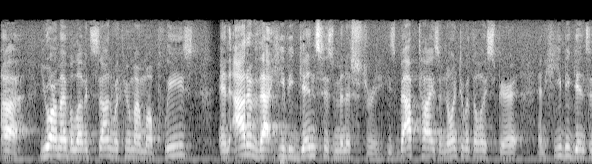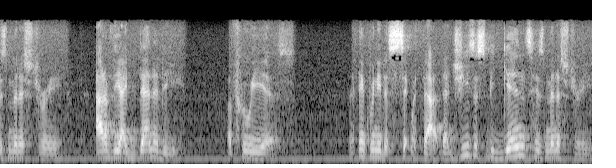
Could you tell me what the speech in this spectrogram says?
uh, You are my beloved Son, with whom I'm well pleased. And out of that, he begins his ministry. He's baptized, anointed with the Holy Spirit, and he begins his ministry out of the identity of who he is. I think we need to sit with that, that Jesus begins his ministry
